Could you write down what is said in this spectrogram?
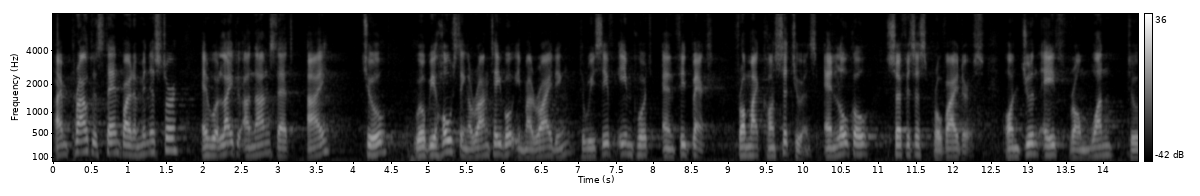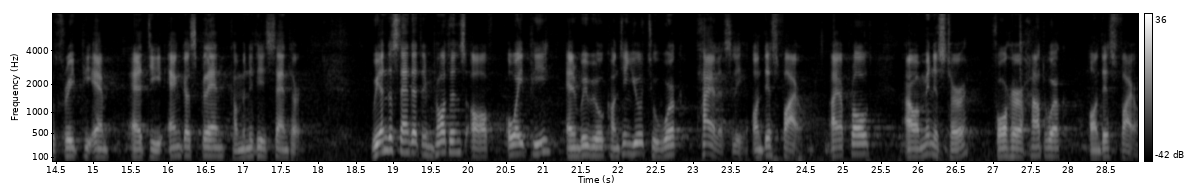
I am proud to stand by the minister and would like to announce that I, too, will be hosting a roundtable in my riding to receive input and feedback from my constituents and local services providers on June 8th from 1 to 3 p.m. at the Angus Glen Community Centre. We understand the importance of OAP and we will continue to work tirelessly on this file. I applaud our Minister for her hard work on this file.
